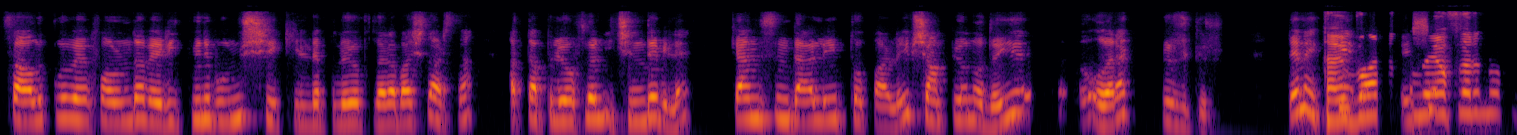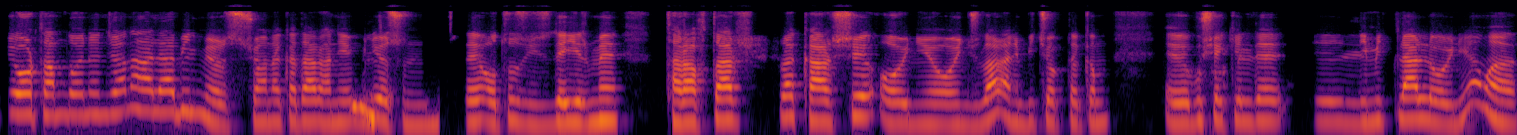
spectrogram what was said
sağlıklı ve formda ve ritmini bulmuş şekilde playoff'lara başlarsa hatta playoff'ların içinde bile kendisini derleyip toparlayıp şampiyon adayı olarak gözükür. Demek Tabii ki bu arada e, playoff'ların bir ortamda oynanacağını hala bilmiyoruz. Şu ana kadar hani biliyorsun %30 %20 taraftara karşı oynuyor oyuncular. Hani birçok takım e, bu şekilde e, limitlerle oynuyor ama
